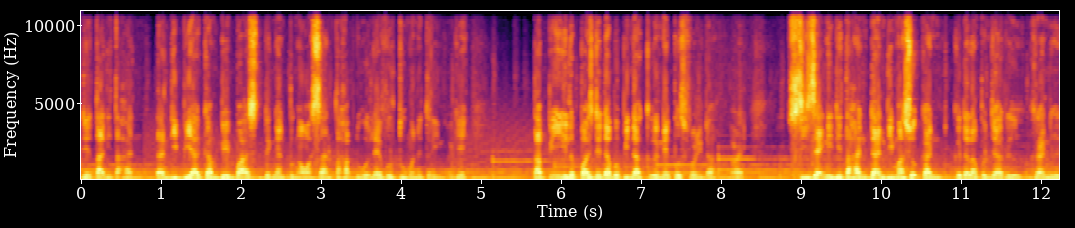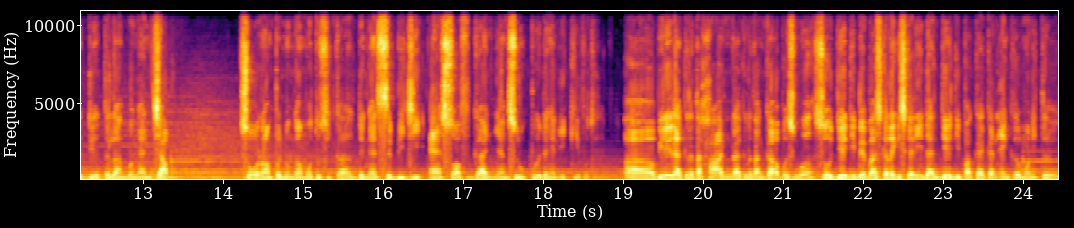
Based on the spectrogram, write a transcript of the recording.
dia tak ditahan dan dibiarkan bebas dengan pengawasan tahap 2 level 2 monitoring, okay? Tapi lepas dia dah berpindah ke Naples, Florida, alright? si Zack ni ditahan dan dimasukkan ke dalam penjara kerana dia telah mengancam seorang penunggang motosikal dengan sebiji airsoft gun yang serupa dengan AK-47. Uh, bila dah kena tahan, dah kena tangkap apa semua, so dia dibebaskan lagi sekali dan dia dipakaikan ankle monitor.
